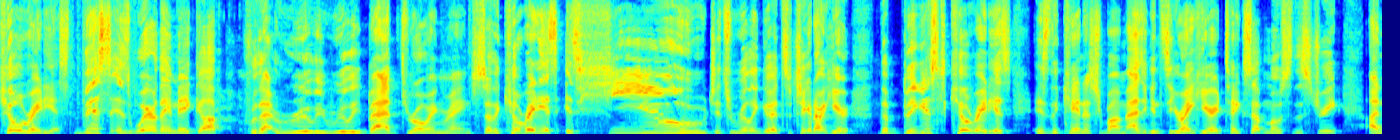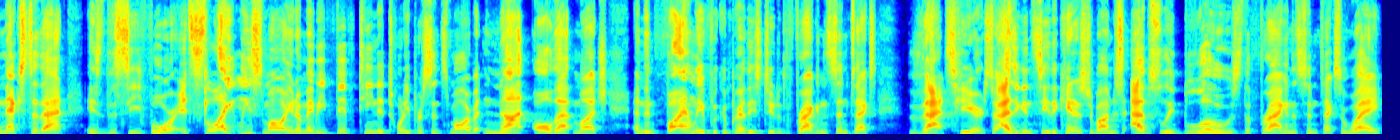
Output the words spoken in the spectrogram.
kill radius. This is where they make up for that really, really bad throwing range. So the kill radius is huge. It's really good. So check it out here. The biggest kill radius is the canister bomb. As you can see right here, it takes up most of the street. Uh, next to that is the C4. It's slightly smaller, you know, maybe 15 to 20% smaller, but not all that much. And then finally, if we compare these two to the Frag and the Semtex, that's here. So as you can see, the canister bomb just absolutely blows the frag and the Semtex away.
